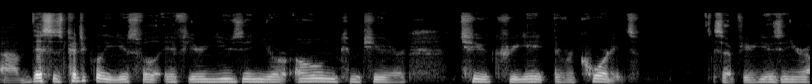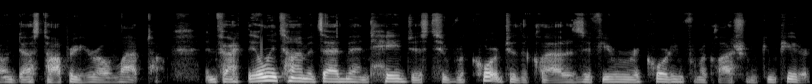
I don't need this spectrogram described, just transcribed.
Uh, this is particularly useful if you're using your own computer to create the recordings. So if you're using your own desktop or your own laptop. In fact, the only time it's advantageous to record to the cloud is if you're recording from a classroom computer.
